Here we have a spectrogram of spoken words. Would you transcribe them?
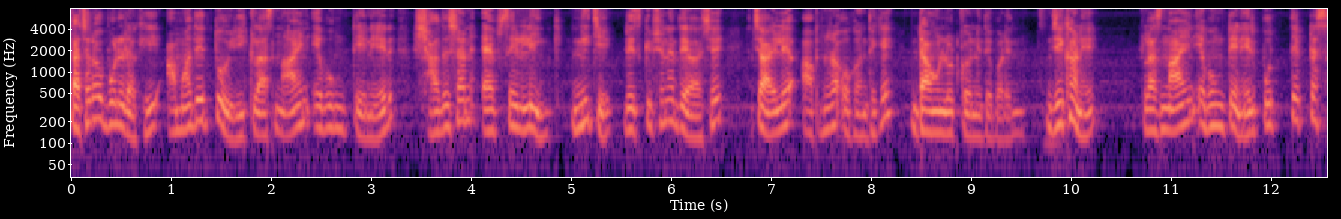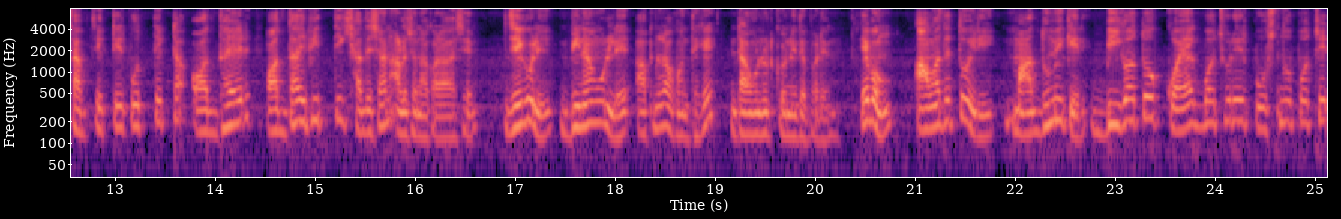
তাছাড়াও বলে রাখি, আমাদের তৈরি ক্লাস নাইন এবং টেনের সাজেশান অ্যাপসের লিঙ্ক নিচে ডিসক্রিপশানে দেওয়া আছে। চাইলে আপনারা ওখান থেকে ডাউনলোড করে নিতে পারেন। যেখানে ক্লাস নাইন এবং টেনের প্রত্যেকটা সাবজেক্টের প্রত্যেকটা অধ্যায়ের অধ্যায় ভিত্তিক সাজেশান আলোচনা করা আছে, যেগুলি বিনামূল্যে আপনারা ওখান থেকে ডাউনলোড করে নিতে পারেন। এবং আমাদের তৈরি মাধ্যমিকের বিগত কয়েক বছরের প্রশ্নপত্রের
